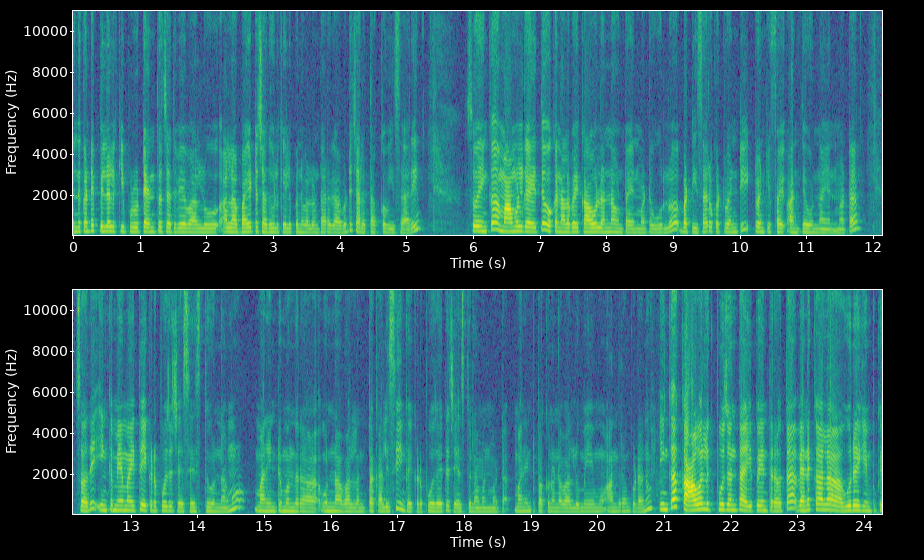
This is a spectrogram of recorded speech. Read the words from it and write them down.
ఎందుకంటే పిల్లలకి ఇప్పుడు టెన్త్ చదివే వాళ్ళు అలా బయట చదువులకు వెళ్ళిపోయిన వాళ్ళు ఉంటారు కాబట్టి చాలా తక్కువ ఈసారి. సో ఇంకా మామూలుగా అయితే ఒక నలభై కావులన్నా ఉంటాయన్నమాట ఊర్లో. బట్ ఈసారి ఒక ట్వంటీ ట్వంటీ ఫైవ్ అంతే ఉన్నాయన్నమాట. సో అది ఇంకా మేమైతే ఇక్కడ పూజ చేసేస్తూ ఉన్నాము. మన ఇంటి ముందర ఉన్న వాళ్ళంతా కలిసి ఇంకా ఇక్కడ పూజ అయితే చేస్తున్నాం అనమాట మన ఇంటి పక్కన ఉన్న వాళ్ళు మేము అందరం కూడాను. ఇంకా కావలికి పూజ అంతా అయిపోయిన తర్వాత వెనకాల ఊరేగింపుకి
